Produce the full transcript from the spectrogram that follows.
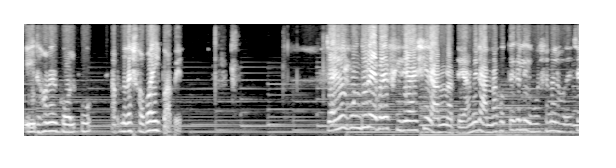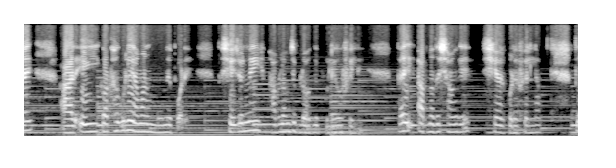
এই ধরনের গল্প আপনারা সবাই পাবেন। যাই হোক বন্ধুরা, এবারে ফিরে আসি রান্নাতে। আমি রান্না করতে গেলে ইমোশনাল হয়ে যাই, আর এই কথাগুলোই আমার মনে পড়ে। সেই জন্যই ভাবলাম যে ব্লগে ভুলেও ফেলি। তাই আপনাদের সঙ্গে শেয়ার করে ফেললাম। তো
